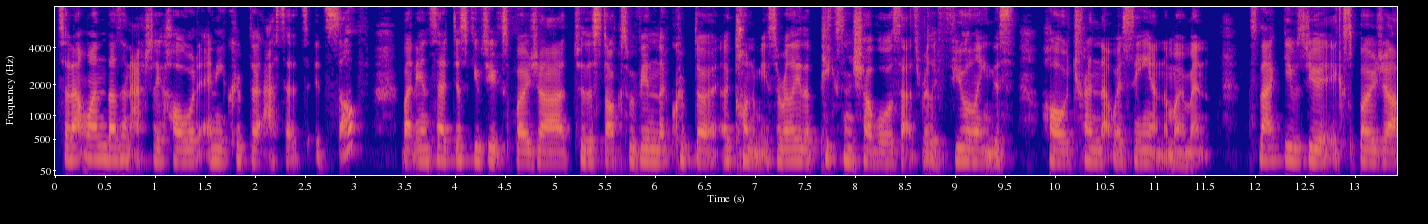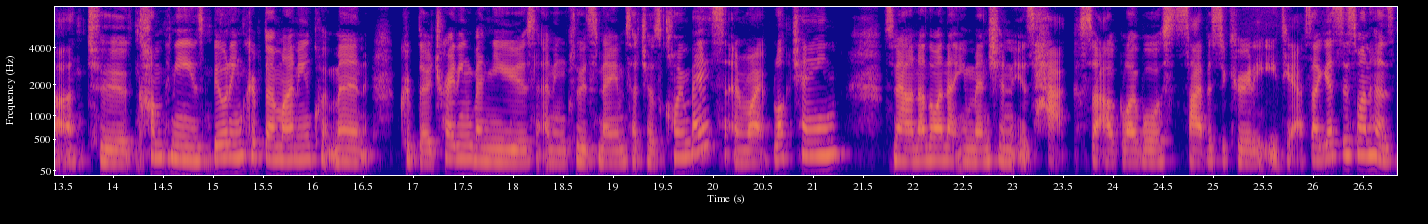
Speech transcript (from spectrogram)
So that one doesn't actually hold any crypto assets itself, but instead just gives you exposure to the stocks within the crypto economy. So really the picks and shovels that's really fueling this whole trend that we're seeing at the moment. So that gives you exposure to companies building crypto mining equipment, crypto trading venues, and includes names such as Coinbase and Riot Blockchain. So now another one that you mentioned is Hack, so our global cybersecurity ETF. So I guess this one has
